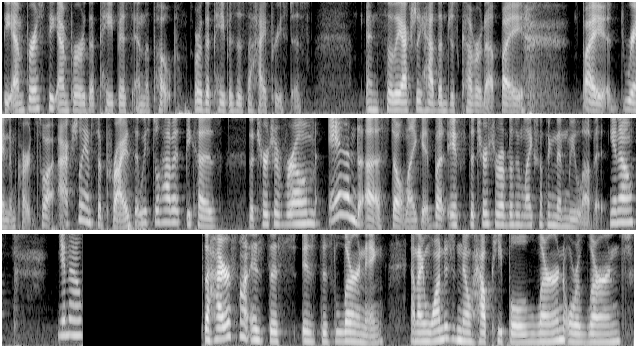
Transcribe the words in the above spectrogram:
the empress, the emperor, the papist, and the pope, or the papist is the high priestess. And so they actually had them just covered up by by random cards. So actually I'm surprised that we still have it because the Church of Rome and us don't like it. But if the Church of Rome doesn't like something, then we love it. You know? you know? The Hierophant is this is this learning, and I wanted to know how people learn or learned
